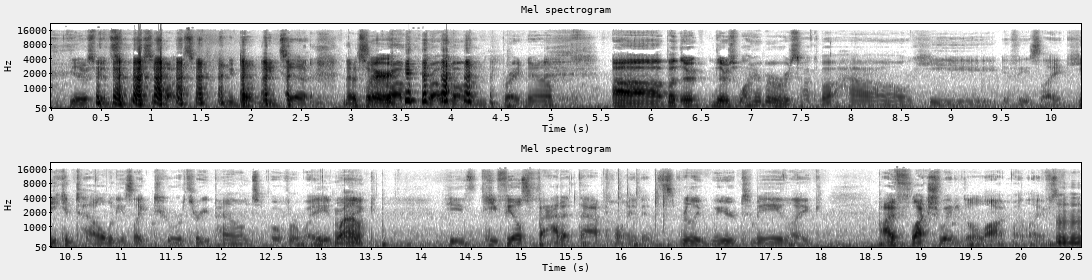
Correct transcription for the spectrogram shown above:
Yeah, there's been some recent ones. We, we don't need to No, to sir. rub, rub on right now. Uh, but there, there's one I remember where he's talking about how he, if he's like, he can tell when he's like two or three pounds overweight. Wow. Like, he he feels fat at that point. It's really weird to me. Like, I've fluctuated a lot in my life. So hmm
